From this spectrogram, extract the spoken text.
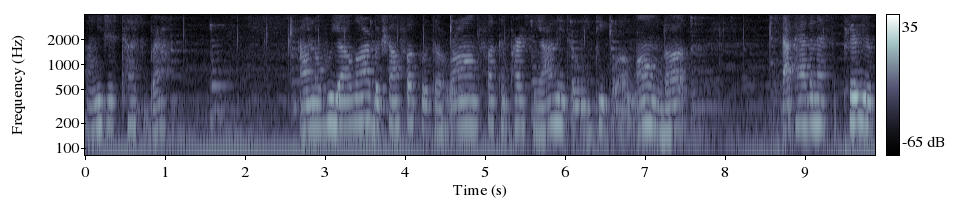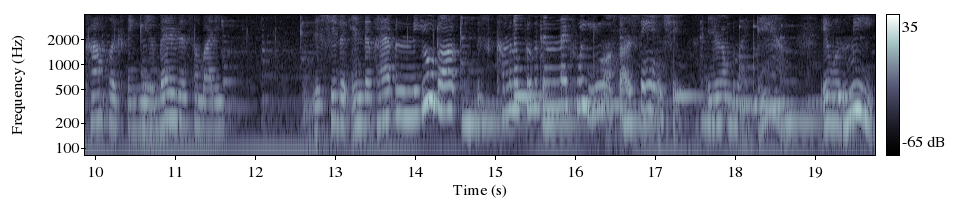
Let me just tell you, bro. I don't know who y'all are, but y'all fuck with the wrong fucking person. Y'all need to leave people alone, dog. Stop having that superior complex thinking you're better than somebody. This shit'll end up happening to you, dog. It's coming up within the next week. You gonna start seeing shit. And you're gonna be like, damn, it was me.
